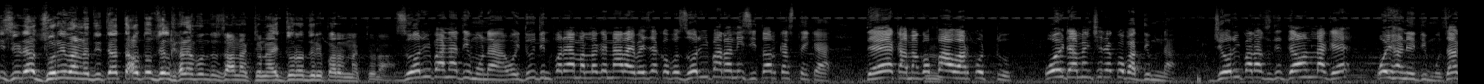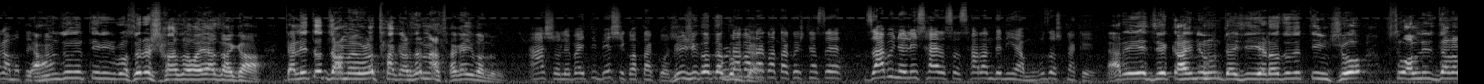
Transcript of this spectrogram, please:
কিছুটা জরিমানা দিতে তাও তো জেলখানা বন্ধ জানাকতো না এই দৌড়াদৌড়ি পারার নাকতো না। জরিপানা দিমু না ওই দুই দিন পরে আমার লগে নারাই বাইজা কব জরিপানা নিছি তোর কাছ থেকে। দেখ আমাকে পাওয়ার করটুক ওইটা মানুষের কবার দিম না। জরিপানা যদি দেওয়ান লাগে ওই হানে দিমু জাগা মতো এখন যদি তিরিশ বছরের সাজা হইয়া জায়গা তাহলে তো জামাই ওরা থাকার না থাকাই ভালো। আসলে ভাই তুই বেশি কথা কস। বেশি কথা উল্টাপাল্টা কথা কইস না সে যাবি নইলে সারান দে নিয়ে বুঝস না কে? আরে যে কাহিনী শুনতেছি এটা যদি তিনশো চুয়াল্লিশ দ্বারা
